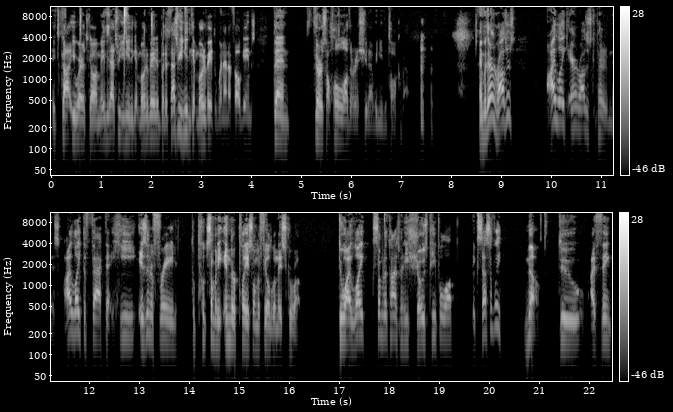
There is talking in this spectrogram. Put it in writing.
It's got you where it's going. Maybe that's what you need to get motivated. But if that's what you need to get motivated to win NFL games, then there's a whole other issue that we need to talk about. and with Aaron Rodgers, I like Aaron Rodgers' competitiveness. I like the fact that he isn't afraid to put somebody in their place on the field when they screw up. Do I like some of the times when he shows people up excessively? No. Do I think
